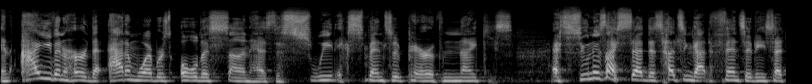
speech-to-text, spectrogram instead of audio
and I even heard that Adam Weber's oldest son has this sweet, expensive pair of Nikes. As soon as I said this, Hudson got defensive and he said,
